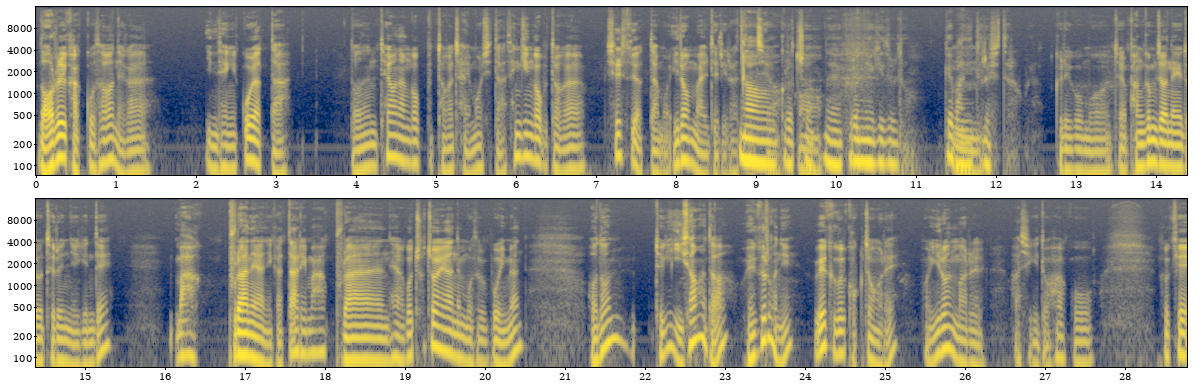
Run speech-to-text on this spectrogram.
너를 갖고서 내가 인생이 꼬였다. 너는 태어난 것부터가 잘못이다. 생긴 것부터가 실수였다. 뭐 이런 말들이라든지요. 아, 그렇죠. 어, 네, 그런 얘기들도 꽤 많이 음. 들으시더라고요. 그리고 뭐 제가 방금 전에도 들은 얘기인데 막 불안해하니까 딸이 막 불안해하고 초조해하는 모습을 보이면 어 넌 되게 이상하다. 왜 그러니? 왜 그걸 걱정을 해? 뭐 이런 말을 하시기도 하고 그렇게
